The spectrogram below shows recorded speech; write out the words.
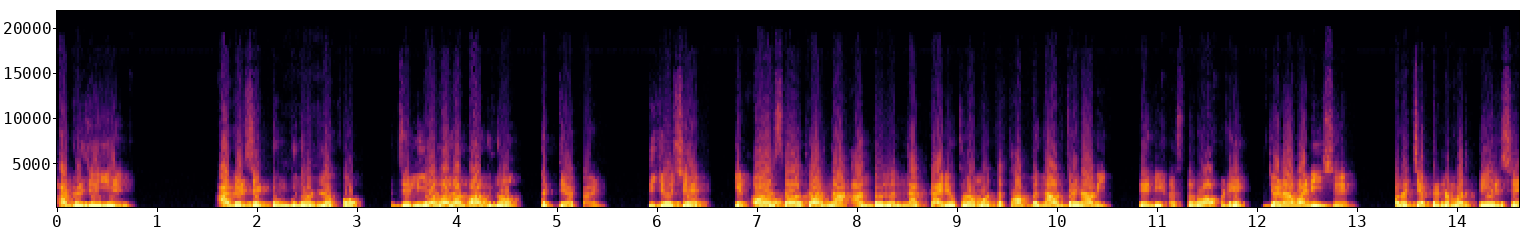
આગળ જઈએ. આગળ છે ટૂંક નોટ લખો, જલિયાવાલા બાગનો હત્યાકાંડ. ત્રીજો છે કે અસહકારના આંદોલનના કાર્યક્રમો તથા બનાવ જણાવી, તેની અસરો આપણે જણાવવાની છે. હવે ચેપ્ટર નંબર તેર છે,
